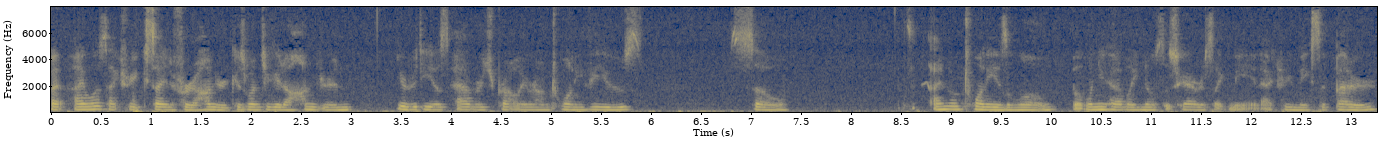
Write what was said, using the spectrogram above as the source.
But I was actually excited for 100 because once you get 100, your videos average probably around 20 views. So I know 20 is a low, but when you have like no subscribers like me, it actually makes it better.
